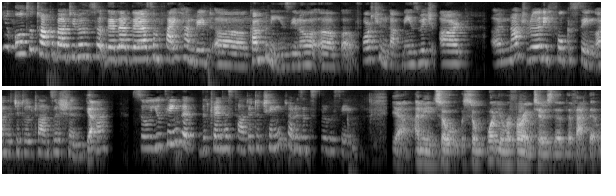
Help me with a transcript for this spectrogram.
You also talk about, you know, so there, there, there are some 500 uh, companies, you know, uh, uh, fortune companies, which are uh, not really focusing on digital transition. Yeah. huh? So you think that the trend has started to change, or is it still the same? Yeah, I mean, so so what you're referring to is the, the fact that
